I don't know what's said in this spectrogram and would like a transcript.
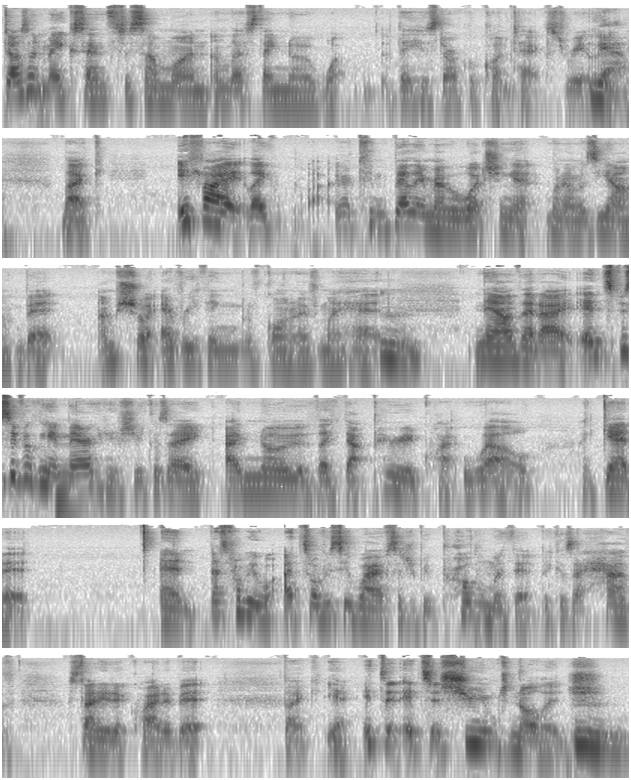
doesn't make sense to someone unless they know what the historical context really Yeah. like if i like i can barely remember watching it when i was young but i'm sure everything would have gone over my head Mm. now that i and specifically american history because i i know like that period quite well i get it and that's probably that's obviously why i have such a big problem with it because i have studied it quite a bit like yeah it's it's assumed knowledge Mm.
